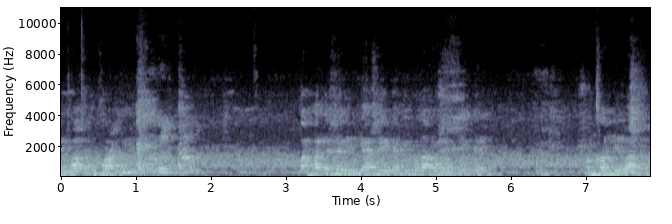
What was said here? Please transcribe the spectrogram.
নির্বাচন উপহার দিয়েছিল বাংলাদেশের ইতিহাসে এটাকে বলা হয় সবচেয়ে সুন্দর নির্বাচন?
